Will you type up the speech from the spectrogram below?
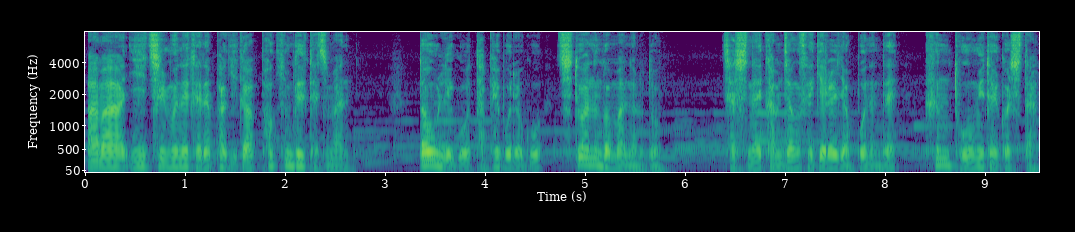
아마 이 질문에 대답하기가 퍽 힘들 테지만 떠올리고 답해 보려고 시도하는 것만으로도 자신의 감정 세계를 엿보는데 큰 도움이 될 것이다.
